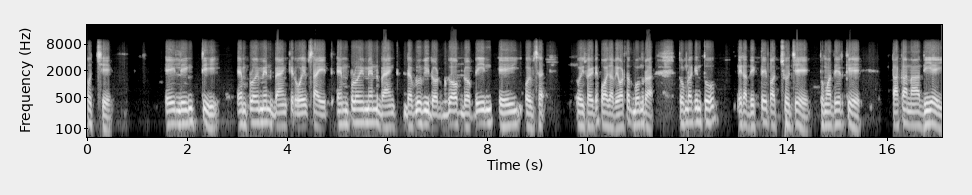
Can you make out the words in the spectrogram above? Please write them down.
হচ্ছে। এই লিঙ্কটি এমপ্লয়মেন্ট ব্যাংকের website employment bank WB dot gov dot in এই ওয়েবসাইট ওয়েবসাইটে পাওয়া যাবে। অর্থাৎ বন্ধুরা, তোমরা কিন্তু এটা দেখতেই পাচ্ছ যে তোমাদেরকে টাকা না দিয়েই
